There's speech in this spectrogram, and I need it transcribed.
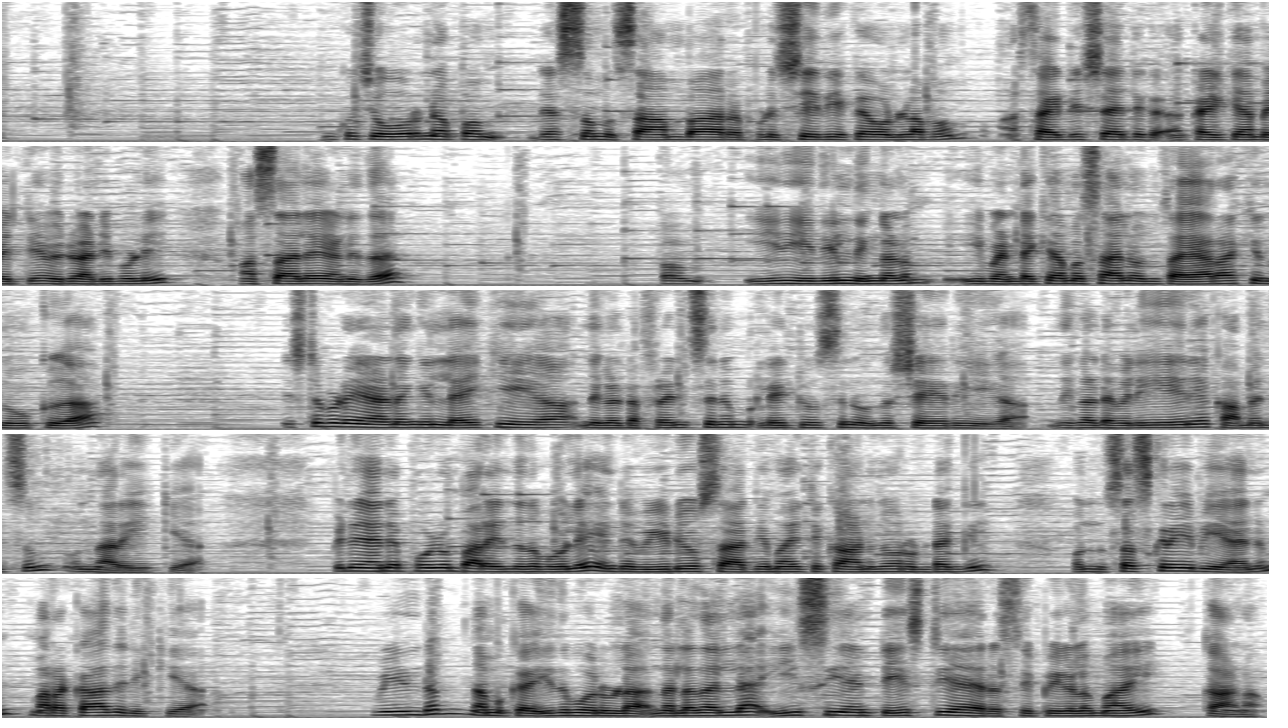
നമുക്ക് ചോറിനൊപ്പം രസം സാമ്പാർ പുളിശ്ശേരിയൊക്കെ ഉള്ളപ്പം സൈഡ് ഡിഷായിട്ട് കഴിക്കാൻ പറ്റിയ ഒരു അടിപൊളി മസാലയാണിത്. അപ്പം ഈ രീതിയിൽ നിങ്ങളും ഈ വെണ്ടയ്ക്ക മസാല ഒന്ന് തയ്യാറാക്കി നോക്കുക. ഇഷ്ടപ്പെടുകയാണെങ്കിൽ ലൈക്ക് ചെയ്യുക നിങ്ങളുടെ ഫ്രണ്ട്സിനും റിലേറ്റീവ്സിനും ഒന്ന് ഷെയർ ചെയ്യുക നിങ്ങളുടെ വിലയേറിയ കമൻസും ഒന്ന് അറിയിക്കുക. പിന്നെ ഞാൻ എപ്പോഴും പറയുന്നത് പോലെ എന്റെ വീഡിയോസ് ആദ്യമായിട്ട് കാണുന്നവരുണ്ടെങ്കിൽ ഒന്ന് സബ്സ്ക്രൈബ് ചെയ്യാനും മറക്കാതിരിക്കുക. വീണ്ടും നമുക്ക് ഇതുപോലുള്ള നല്ല നല്ല ഈസി ആൻഡ് ടേസ്റ്റിയായ റെസിപ്പികളുമായി കാണാം.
